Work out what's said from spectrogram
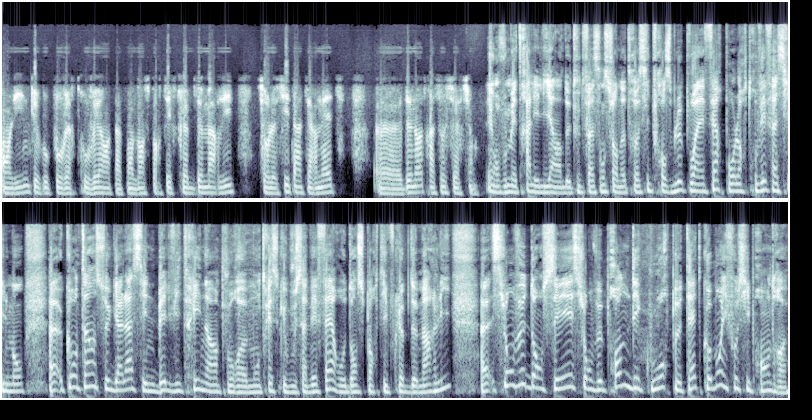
en ligne que vous pouvez retrouver en tapant dans Sportif Club de Marly sur le site internet euh, de notre association. Et on vous mettra les liens de toute façon sur notre site francebleu.fr pour le retrouver facilement. Euh, Quentin, ce gala, c'est une belle vitrine hein, pour euh, montrer ce que vous savez faire au Danse Sportif Club de Marly. Euh, si on veut danser, si on veut prendre des cours, peut-être, comment il faut s'y prendre?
